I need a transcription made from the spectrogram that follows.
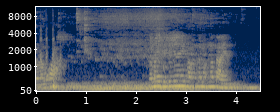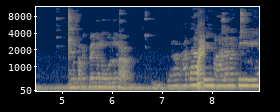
Wala mo ka. Na may bibili na yung bakit na mamatay. Yung sakit pa yung ulo na. Mga kadati, mahala na ti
